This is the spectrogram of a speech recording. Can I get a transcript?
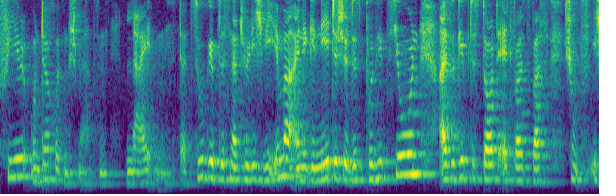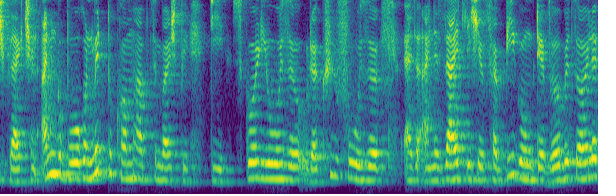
viel unter Rückenschmerzen leiden. Dazu gibt es natürlich wie immer eine genetische Disposition, also gibt es dort etwas, was ich vielleicht schon angeboren mitbekommen habe, zum Beispiel die Skoliose oder Kyphose, also eine seitliche Verbiegung der Wirbelsäule,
